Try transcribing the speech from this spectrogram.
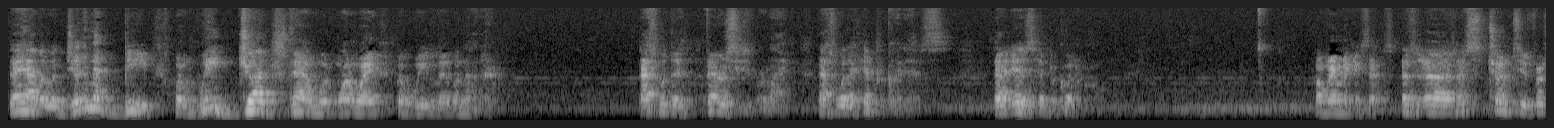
They have a legitimate beef when we judge them with one way, but we live another. That's what the Pharisees were like. That's what a hypocrite is. That is hypocritical. Are we making sense? Let's, uh, let's turn to 1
